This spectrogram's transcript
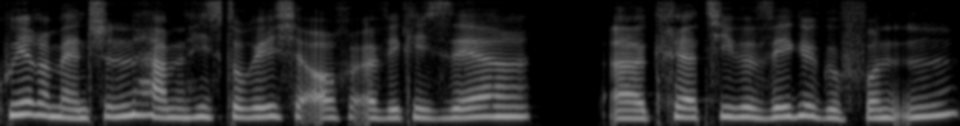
Queere Menschen haben historisch auch äh, wirklich sehr äh, kreative Wege gefunden,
